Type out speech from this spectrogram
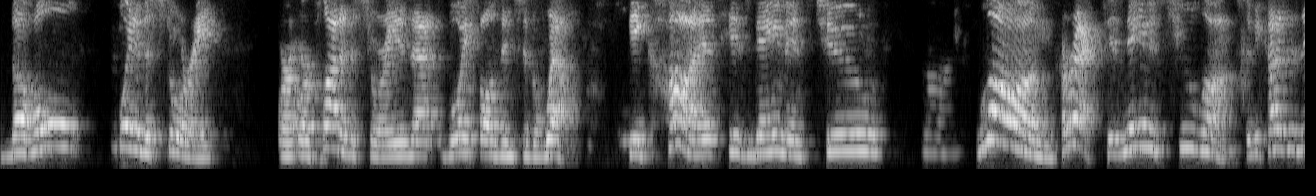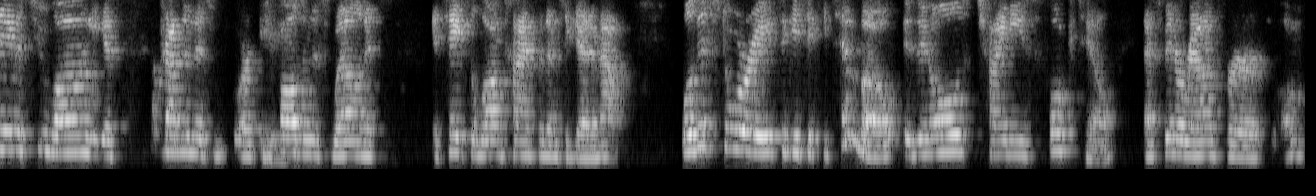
the whole point of the story or, or plot of the story is that boy falls into the well because his name is too Mom. long. Correct. His name is too long. So because his name is too long, he gets trapped in this or he falls in this well and it's it takes a long time for them to get him out. Well, this story, Tiki Tiki Tembo, is an old Chinese folk tale that's been around for um,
